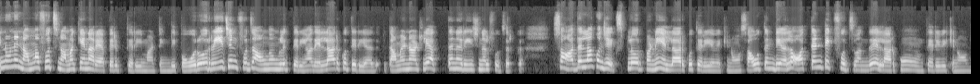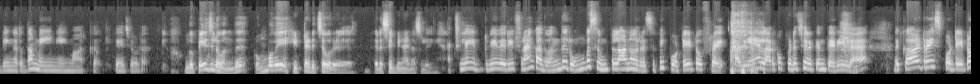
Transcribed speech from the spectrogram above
இன்னொன்று நம்ம ஃபுட்ஸ் நமக்கே நிறையா பேருக்கு தெரிய மாட்டேங்குது. இப்போ ஒரு ஒரு ரீஜன் ஃபுட்ஸ் அவங்கவுங்களுக்கு தெரியும். அது எல்லாருக்கும் தெரியாது. இப்போ தமிழ்நாட்டிலே அத்தனை ரீஜனல் ஃபுட்ஸ் இருக்கு. ஸோ அதெல்லாம் கொஞ்சம் எக்ஸ்ப்ளோர் பண்ணி எல்லாருக்கும் தெரிய வைக்கணும். சவுத் இந்தியாவில் ஆத்தென்டிக் ஃபுட்ஸ் வந்து எல்லாருக்கும் தெரிவிக்கணும் அப்படிங்கிறது தான் மெயின் எய்மாக இருக்கு பேஜோட உங்க பேஜ்ல வந்து ரொம்பவே ஹிட் அடிச்ச ஒரு ரெசிபினா என்ன சொல்லுவீங்க? Actually to be very frank அது வந்து ரொம்ப சிம்பிளான ஒரு ரெசிபி பொட்டேட்டோ ஃப்ரை அது ஏன் எல்லாருக்கும் பிடிச்சிருக்குன்னு தெரியல. இந்த கர்ட் ரைஸ் பொட்டேட்டோ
